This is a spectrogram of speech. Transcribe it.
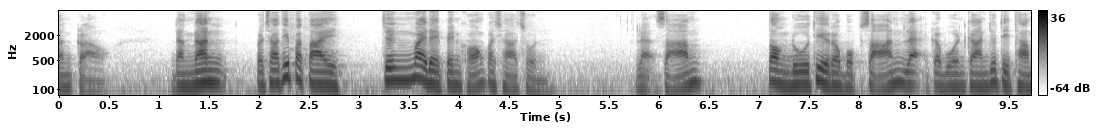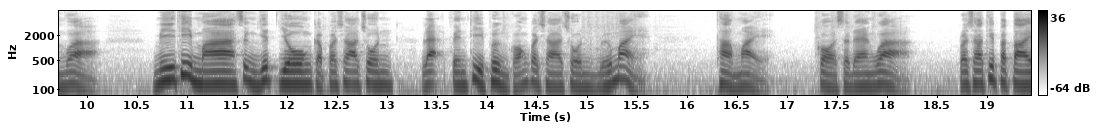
ดังกล่าว ดังนั้นประชาธิปไตยจึงไม่ได้เป็นของประชาชน และ 3. ต้องดูที่ระบบศาลและกระบวนการยุติธรรมว่า มีที่มาซึ่งยึดโยงกับประชาชน และเป็นที่พึ่งของประชาชนหรือไม่ ถ้าไม่ก็แสดงว่าประชาธิปไตย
